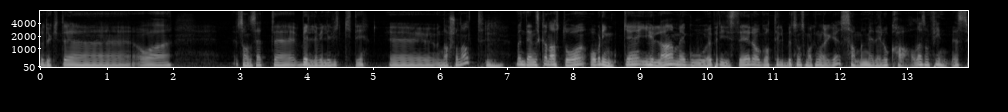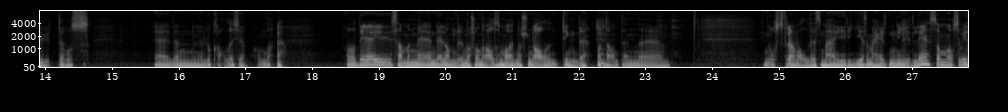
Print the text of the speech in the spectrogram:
produktet, eh, og sånn sett eh, veldig, veldig viktig eh, nasjonalt. Mm. Men den skal da stå og blinke i hylla med gode priser og godt tilbud som Smaker Norge, sammen med det lokale som finnes ute hos eh, den lokale kjøpmannen. da. Ja. Og det sammen med en del andre nasjonale som har nasjonal tyngde, bl.a. Mm. en, eh, ost fra Valdresmeieriet som er helt nydelig, som også vi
